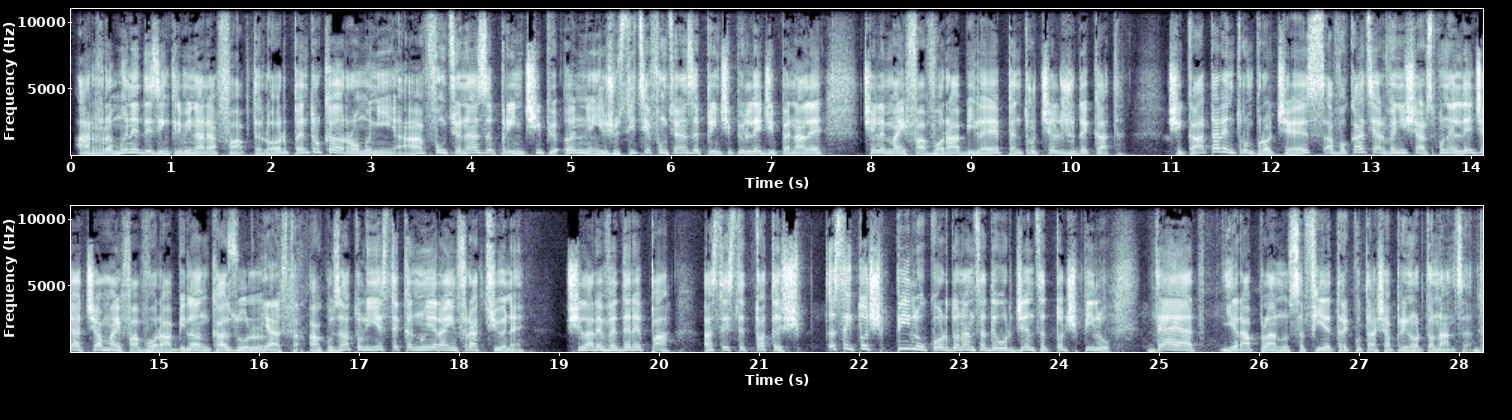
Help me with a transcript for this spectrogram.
ar rămâne dezincriminarea faptelor, pentru că în România funcționează principiul, în justiție funcționează principiul legii penale cele mai favorabile pentru cel judecat. Și ca atare, într-un proces, avocații ar veni și ar spune legea cea mai favorabilă în cazul acuzatului este că nu era infracțiune. Și la revedere, pa! Asta este toată Ăsta e tot șpilul cu ordonanța de urgență, tot șpilul. De-aia era planul să fie trecută așa prin ordonanță. Da.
